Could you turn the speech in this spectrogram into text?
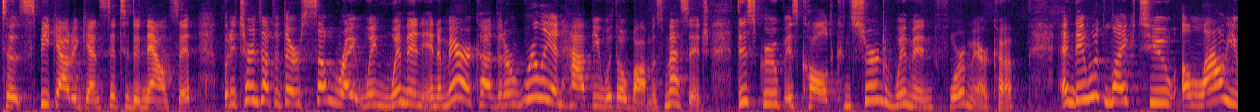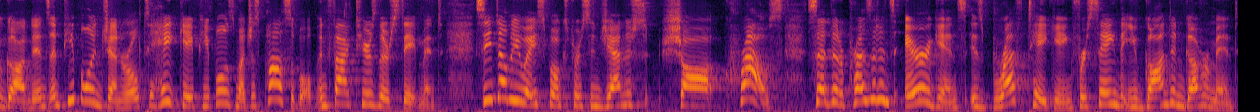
to speak out against it, to denounce it. But it turns out that there are some right wing women in America that are really unhappy with Obama's message. This group is called Concerned Women for America, and they would like to allow Ugandans and people in general to hate gay people as much as possible. In fact, here's their statement CWA spokesperson Janice Shaw Crouse said that a president's arrogance is breathtaking for saying that Ugandan government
